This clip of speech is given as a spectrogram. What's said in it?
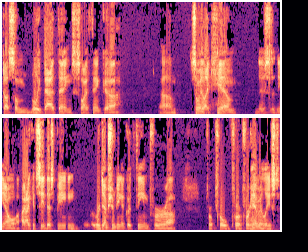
does some really bad things. So I think uh, um, somebody like him, this you know, I, I could see this being redemption being a good theme for uh, for, for for for him at least.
